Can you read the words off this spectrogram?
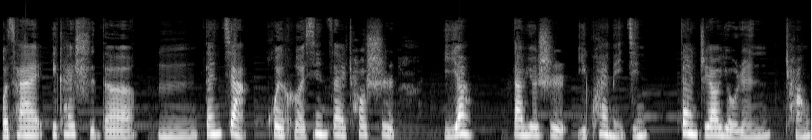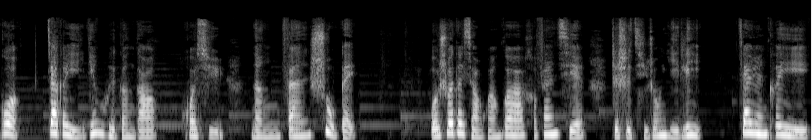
我猜一开始的嗯单价会和现在超市一样，大约是一块美金。但只要有人尝过，价格一定会更高，或许能翻数倍。我说的小黄瓜和番茄只是其中一例，家园可以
